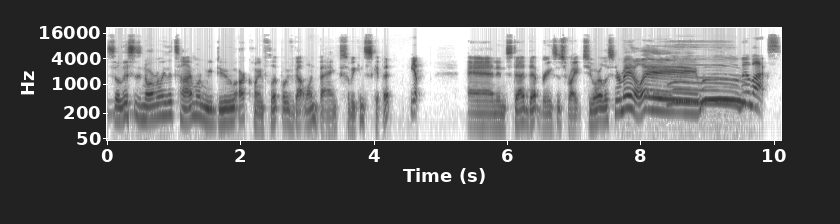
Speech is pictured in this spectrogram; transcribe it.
So this is normally the time when we do our coin flip, but we've got one bank, so we can skip it. And instead, that brings us right to our listener mail. Hey! Woo! Mailbox.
